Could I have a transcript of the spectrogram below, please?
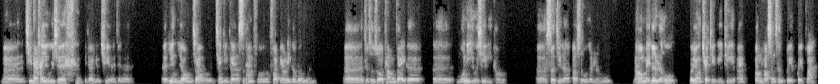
那其他还有一些比较有趣的这个呃应用，像前几天斯坦福发表了一个论文，呃，就是说他们在一个呃模拟游戏里头，呃设计了二十五个人物，然后每个人物都用 ChatGPT 来帮他生成对绘画，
